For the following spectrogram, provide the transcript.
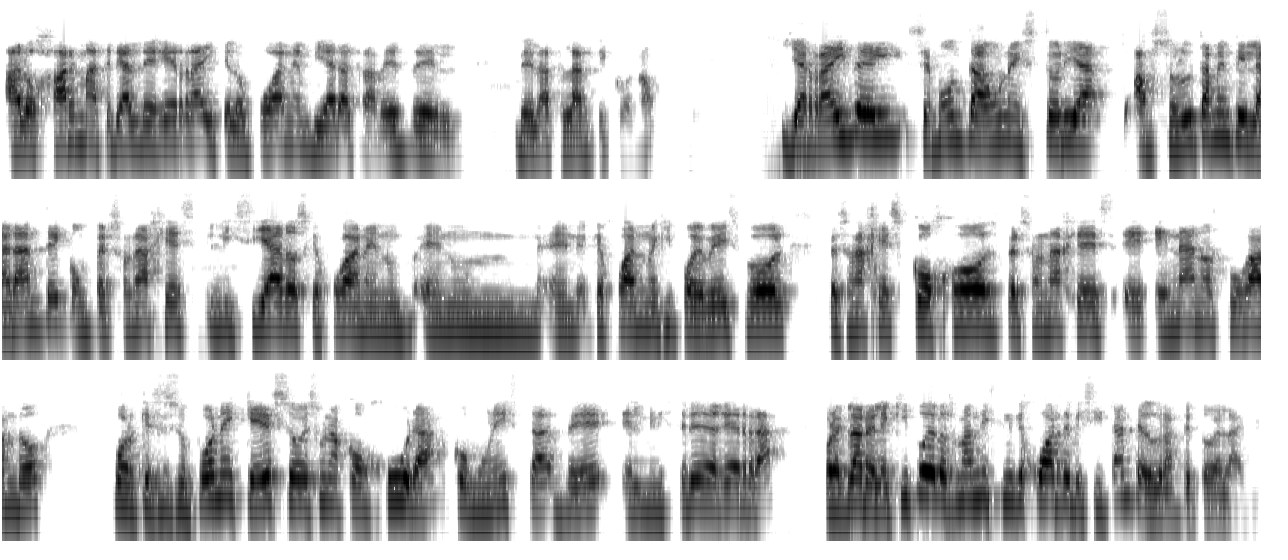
alojar material de guerra y que lo puedan enviar a través del, Atlántico, ¿no? Y a raíz de ahí se monta una historia absolutamente hilarante con personajes lisiados que juegan en un equipo de béisbol, personajes cojos, personajes eh, enanos jugando, porque se supone que eso es una conjura comunista del Ministerio de Guerra porque claro, el equipo de los Mandis tiene que jugar de visitante durante todo el año,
